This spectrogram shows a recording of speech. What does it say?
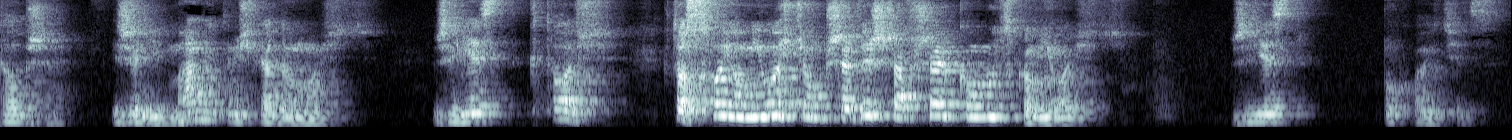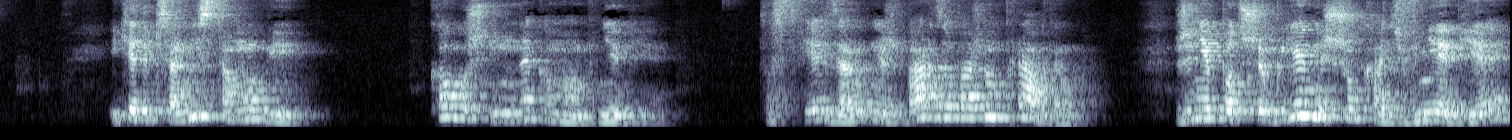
dobrze, jeżeli mamy tę świadomość, że jest ktoś, kto swoją miłością przewyższa wszelką ludzką miłość, że jest Bóg Ojciec. I kiedy psalmista mówi, kogoż innego mam w niebie, to stwierdza również bardzo ważną prawdę, że nie potrzebujemy szukać w niebie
